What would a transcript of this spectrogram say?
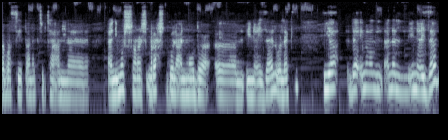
بسيطة أنا كتبتها عن يعني مش ما راحش نقول عن موضوع الانعزال ولكن هي دائما أنا الانعزال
